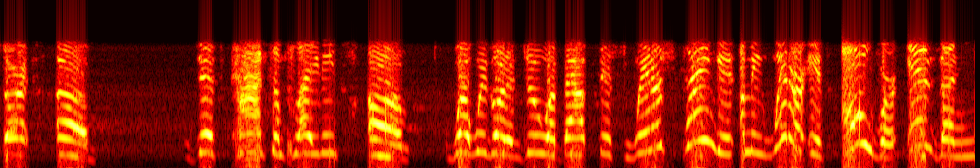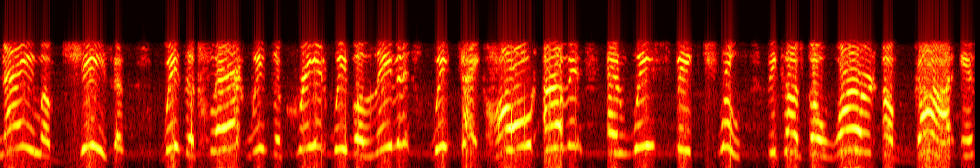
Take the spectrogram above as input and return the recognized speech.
start uh, just contemplating um, what we're going to do about this winter. Spring is, I mean, winter is over in the name of Jesus. We declare it, we decree it, we believe it, we take hold of it, and we speak truth because the word of God is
